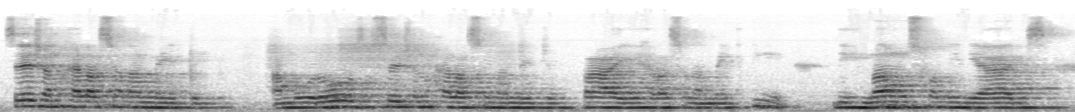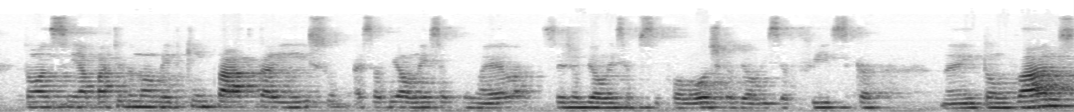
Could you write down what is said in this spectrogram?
seja no relacionamento amoroso, seja no relacionamento de um pai, relacionamento de, de irmãos, familiares. Então, assim, a partir do momento que impacta isso, essa violência com ela, seja violência psicológica, violência física, né? Então, vários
